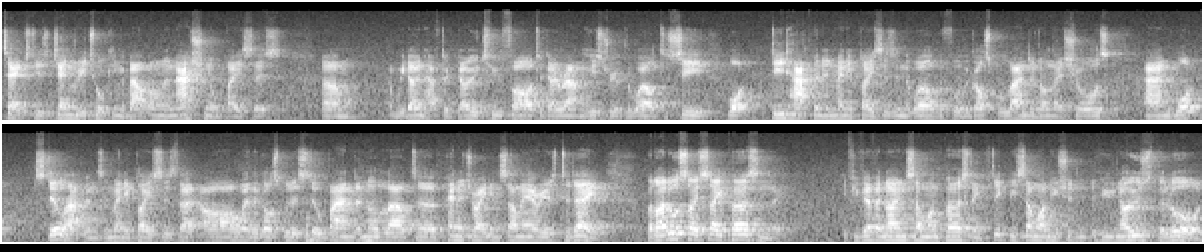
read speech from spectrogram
text is generally talking about on a national basis, um, and we don't have to go too far to go around the history of the world to see what did happen in many places in the world before the gospel landed on their shores, and what still happens in many places that are where the gospel is still banned and not allowed to penetrate in some areas today. But I'd also say personally, if you've ever known someone personally, particularly someone who, should, who knows the Lord,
